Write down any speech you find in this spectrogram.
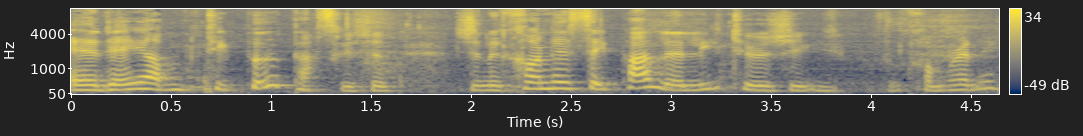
aider un petit peu parce que je, je ne connaissais pas la liturgie. Vous comprenez?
